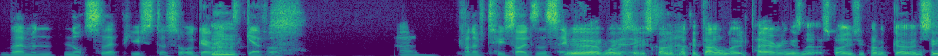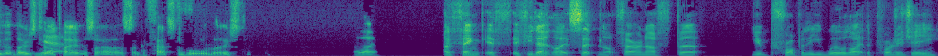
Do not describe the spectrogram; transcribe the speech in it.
them and Not Slip used to sort of go around Mm. together. Um, kind of two sides of the same Yeah, coin, well, it's, really. it's kind of Um, like a download pairing, isn't it? I suppose you kind of go and see that those two Yeah. are playing. It's like, oh, it's like a festival almost. I think if if you don't like Slipknot, fair enough, but you probably will like the Prodigy,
